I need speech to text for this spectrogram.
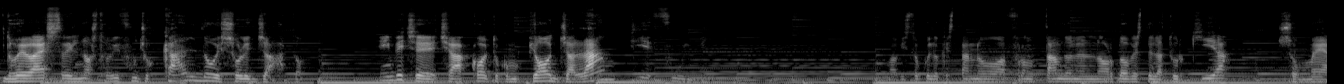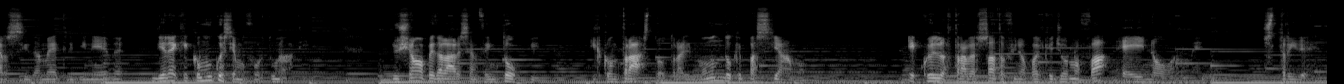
doveva essere il nostro rifugio caldo e soleggiato e invece ci ha accolto con pioggia, lampi e fulmini. Ma visto quello che stanno affrontando nel nord-ovest della Turchia, sommersi da metri di neve, direi che comunque siamo fortunati. Riusciamo a pedalare senza intoppi. Il contrasto tra il mondo che passiamo e quello attraversato fino a qualche giorno fa è enorme, stridente.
